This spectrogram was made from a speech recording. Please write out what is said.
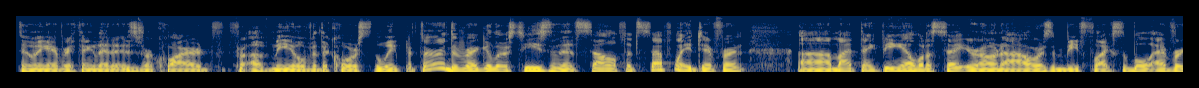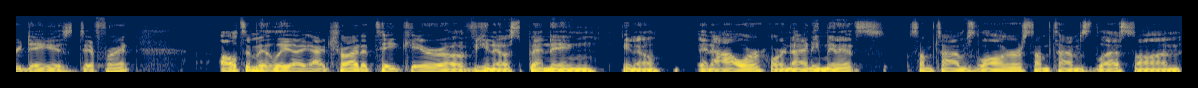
doing everything that is required for, of me over the course of the week. But during the regular season itself, it's definitely different. Um, I think being able to set your own hours and be flexible every day is different ultimately like I try to take care of, you know, spending, you know, an hour or 90 minutes, sometimes longer, sometimes less on,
